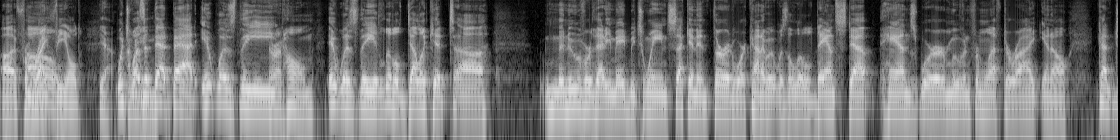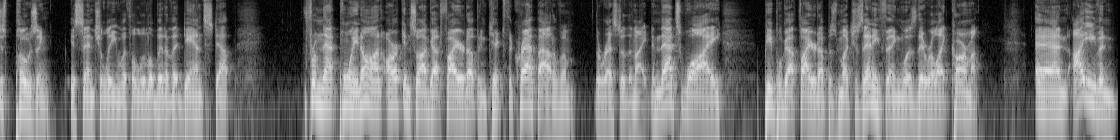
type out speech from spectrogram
uh, from Oh, right field. yeah. which I wasn't mean- that bad. It was the They're at home. It was the little delicate. Uh, maneuver that he made between second and third where kind of it was a little dance step hands were moving from left to right you know kind of just posing essentially with a little bit of a dance step from that point on, Arkansas got fired up and kicked the crap out of them the rest of the night. And that's why people got fired up as much as anything was they were like karma. And I even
